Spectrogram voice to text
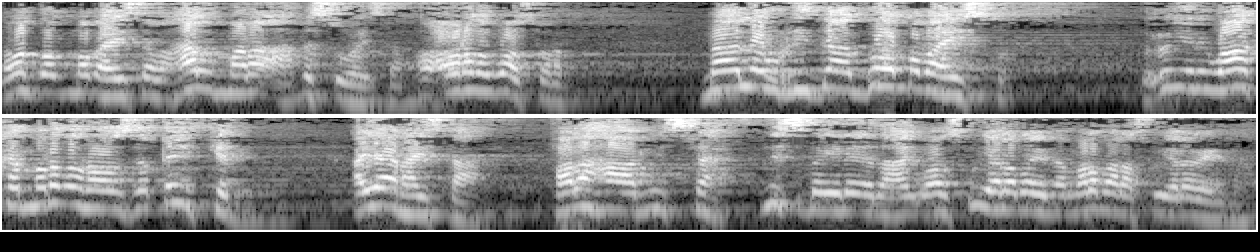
laba goob maba haystaba hal mara ah basuu haystaa oo corada waa suran. Maa lahu ridaa. Goob maba haysto. Wuxuu yidhi waa kan maradan hoose qaydkan ayaan haystaa. Falahaa nisfa. Nis bay leedahay. Waan isku yeelanaynaa. Maradaan isku yeelanaynaa.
